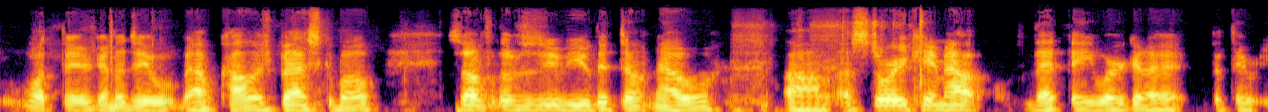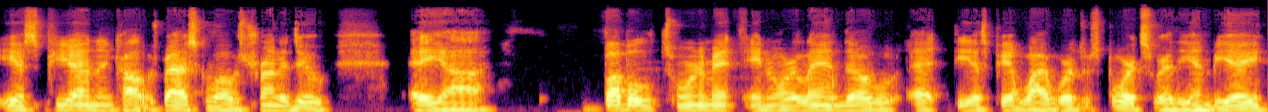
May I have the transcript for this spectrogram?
what they're going to do about college basketball. So, for those of you that don't know, um, a story came out that they were going to, that they were ESPN and college basketball was trying to do a uh, bubble tournament in Orlando at E ESPN Wide World of Sports, where the NBA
